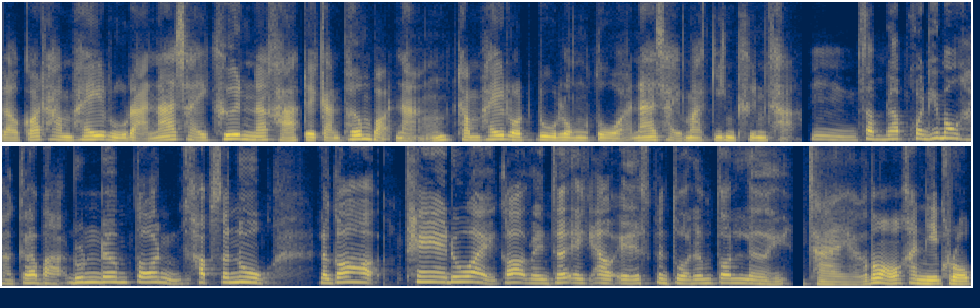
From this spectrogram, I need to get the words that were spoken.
เราก็ทำให้หรูหราน่าใช้ขึ้นนะคะ โดยการเพิ่มเบาะหนังทำให้รถดูลงตัวน่าใช้มากยิ่งขึ้นค่ะอืมสำหรับคนที่มองหากระบะรุ่นเริ่มต้นขับสนุก แล้วก็เท่ด้วยก็ Ranger XLS เป็นตัวเริ่มต้นเลย ใช่ค่ะก็ต้องบอกว่าคันนี้ครบ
